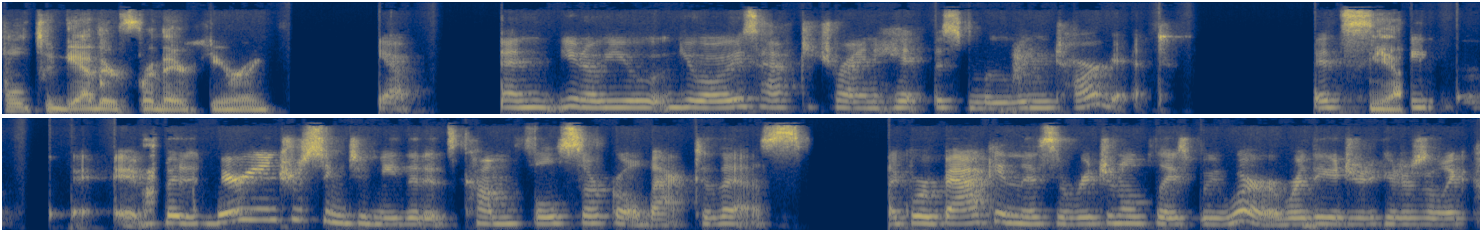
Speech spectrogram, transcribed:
pull together for their hearing? Yeah. And you know, you you always have to try and hit this moving target. It's yeah. It, but it's very interesting to me that it's come full circle back to this. Like we're back in this original place we were, where the adjudicators are like,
